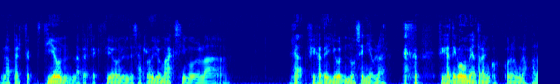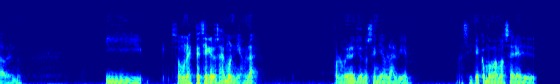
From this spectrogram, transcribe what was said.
la perfección, la perfección, el desarrollo máximo, la, fíjate, yo no sé ni hablar. fíjate cómo me atranco con algunas palabras, ¿no? Y somos una especie que no sabemos ni hablar. Por lo menos yo no sé ni hablar bien. Así que cómo vamos a ser el,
